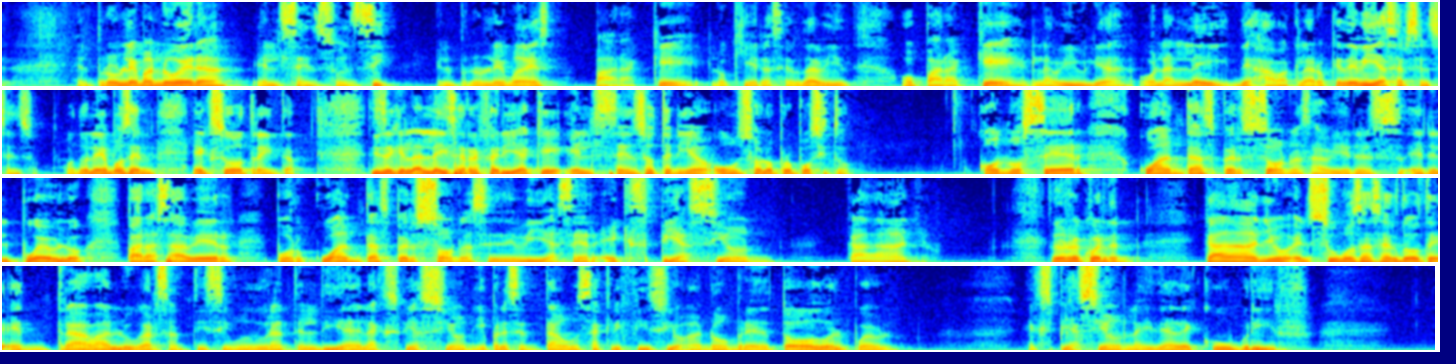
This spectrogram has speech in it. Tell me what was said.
El problema no era el censo en sí, el problema es para qué lo quiere hacer David o para qué la Biblia o la ley dejaba claro que debía hacerse el censo. Cuando leemos en Éxodo 30, dice que la ley se refería a que el censo tenía un solo propósito, conocer cuántas personas había en el, pueblo para saber por cuántas personas se debía hacer expiación cada año. Entonces recuerden, cada año el sumo sacerdote entraba al lugar santísimo durante el día de la expiación y presentaba un sacrificio a nombre de todo el pueblo. Expiación, la idea de cubrir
